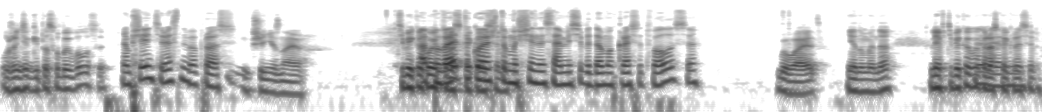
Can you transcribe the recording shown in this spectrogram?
У женщин какие-то особые волосы? Вообще интересный вопрос. Вообще не знаю. Тебе какой а бывает такое, красили? что мужчины сами себе дома красят волосы? Бывает. Я думаю, да. Лев, тебе какой краской красили?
